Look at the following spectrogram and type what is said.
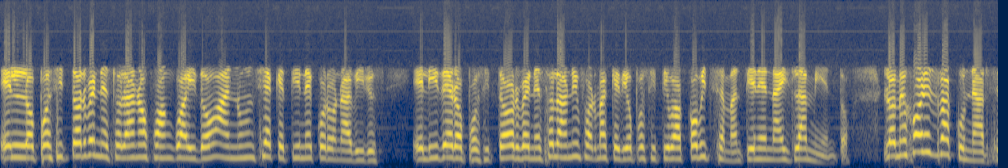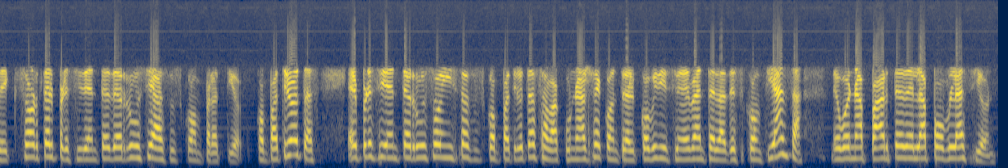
El opositor venezolano Juan Guaidó anuncia que tiene coronavirus. El líder opositor venezolano informa que dio positivo a COVID, se mantiene en aislamiento. Lo mejor es vacunarse, exhorta el presidente de Rusia a sus compatriotas. El presidente ruso insta a sus compatriotas a vacunarse contra el COVID-19 ante la desconfianza de buena parte de la población.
